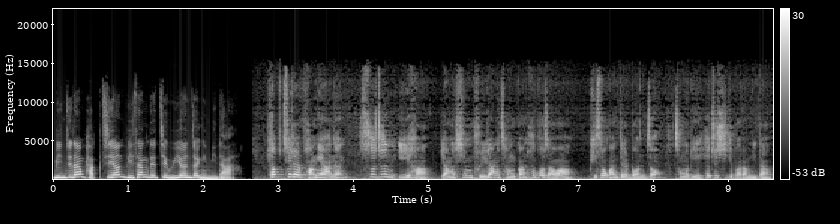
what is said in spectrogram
민주당 박지연 비상대책위원장입니다. 협치를 방해하는 수준 이하 양심 불량 장관 후보자와 비서관들 먼저 정리해 주시기 바랍니다.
